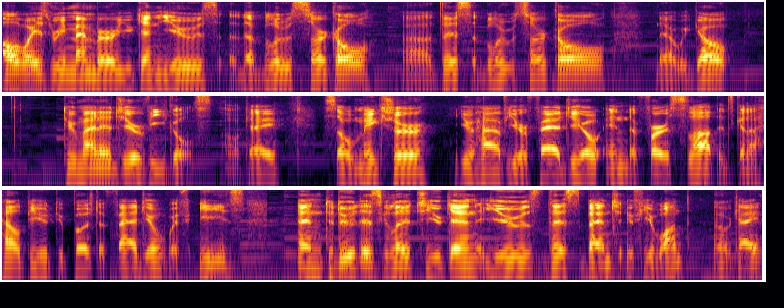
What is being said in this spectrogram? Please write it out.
always remember you can use the blue circle, uh, this blue circle, there we go, to manage your vehicles, okay? So make sure you have your Faggio in the first slot, it's gonna help you to push the Faggio with ease. And to do this glitch you can use this bench if you want, okay?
